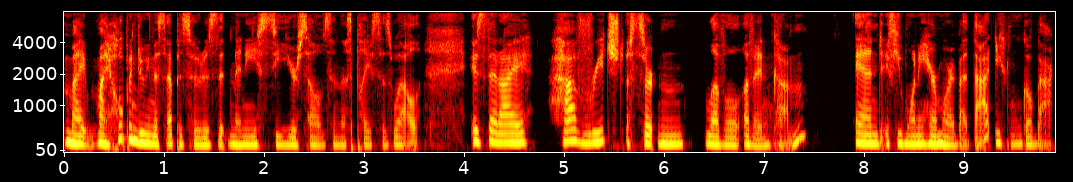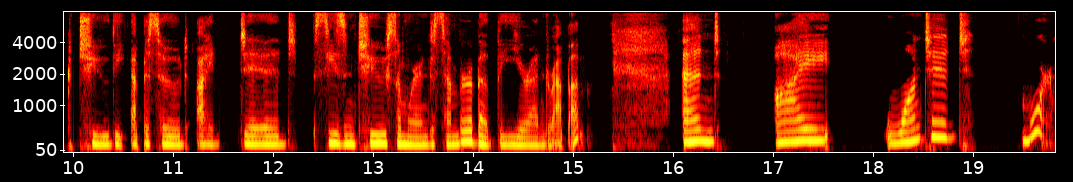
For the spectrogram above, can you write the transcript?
my my hope in doing this episode is that many see yourselves in this place as well is that I have reached a certain level of income and if you want to hear more about that, you can go back to the episode I did season two somewhere in December about the year end wrap up. And I wanted more.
